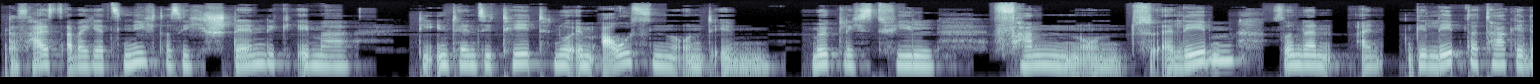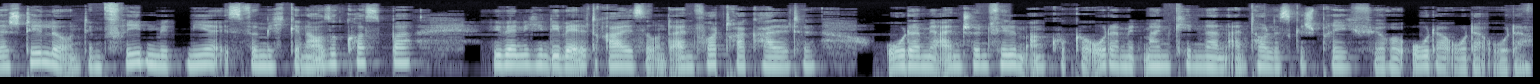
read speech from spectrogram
Das heißt aber jetzt nicht, dass ich ständig immer die Intensität nur im Außen und im möglichst viel Fun und Erleben, sondern ein gelebter Tag in der Stille und im Frieden mit mir ist für mich genauso kostbar, wie wenn ich in die Welt reise und einen Vortrag halte oder mir einen schönen Film angucke oder mit meinen Kindern ein tolles Gespräch führe oder oder oder.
